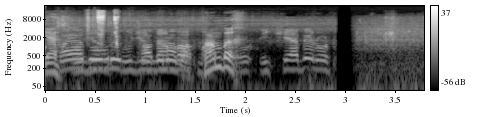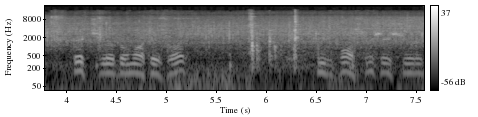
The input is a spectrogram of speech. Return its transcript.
Gel. Ortaya doğru vücudundan bak. Pambık. İkiye böl orta. 4 kilo domates var. Bir basmış eşiyorum.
